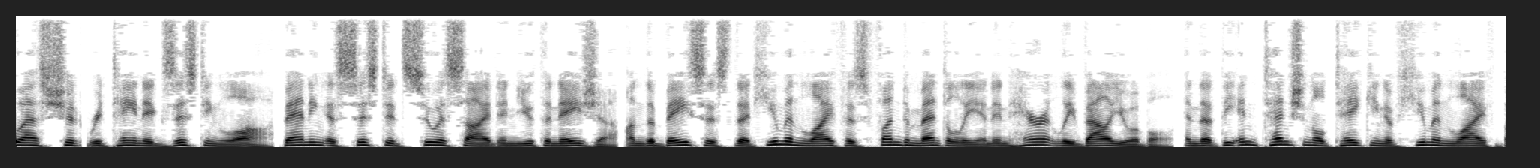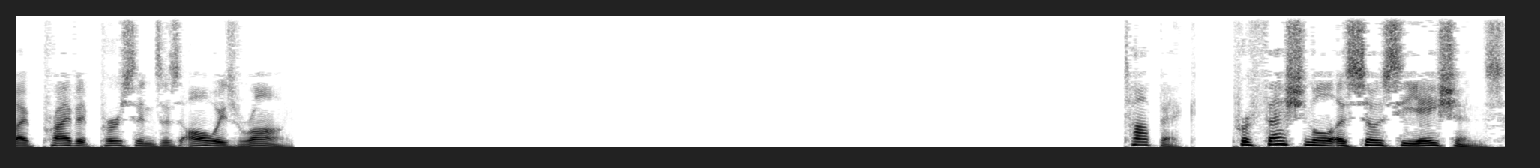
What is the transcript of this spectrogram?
U.S. should retain existing law banning assisted suicide and euthanasia on the basis that human life is fundamentally and inherently valuable, and that the intentional taking of human life by private persons is always wrong. Professional associations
